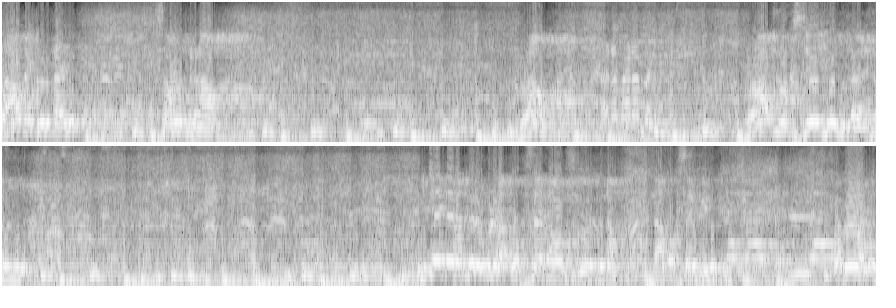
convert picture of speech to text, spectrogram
రామ్ ఎక్కడున్నాడు? సౌండ్ రామ్. రామ్. రామ్ ఒక స్టేజ్ మీద ఉండాలి నువ్వు. విజేతలందరూ కూడా ఒకసారి రావాల్సి కోరుతున్నాం నా ఒకసారి మీరు మగవాళ్ళు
